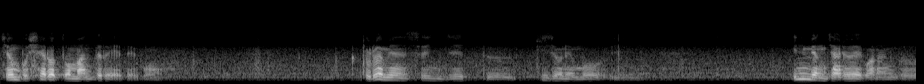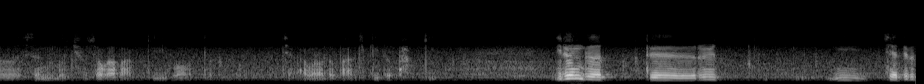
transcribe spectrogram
전부 새로 또 만들어야 되고 그러면서 이제 그 기존의 뭐 인명 자료에 관한 것은 뭐 주소가 바뀌고 또 전화번호도 바뀌기도 바뀌고 이런 것들을 이 제대로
